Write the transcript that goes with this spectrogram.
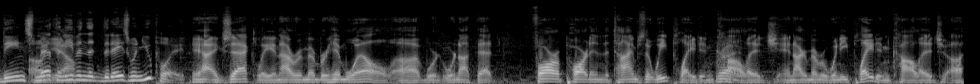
Dean Smith and yeah. even the, the days when you played. Yeah, exactly. And I remember him well. Uh, we're, we're not that far apart in the times that we played in Right. college. And I remember when he played in college, uh,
